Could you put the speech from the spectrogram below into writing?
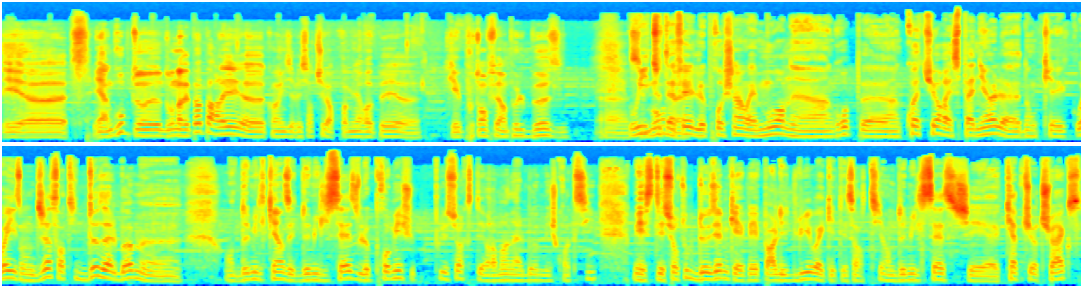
Et, euh, et un groupe dont dont on n'avait pas parlé euh, quand ils avaient sorti leur premier EP, euh, qui avait pourtant fait un peu le buzz. Euh, Oui, tout à fait. Le prochain, ouais, Mourne, euh, un groupe, euh, un quatuor espagnol. Donc, ouais, ils ont déjà sorti deux albums euh, en 2015 et 2016. Le premier, je suis plus sûr que c'était vraiment un album, mais je crois que si. Mais c'était surtout le deuxième qui avait parlé de lui, ouais, qui était sorti en 2016 chez euh, Capture Tracks.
